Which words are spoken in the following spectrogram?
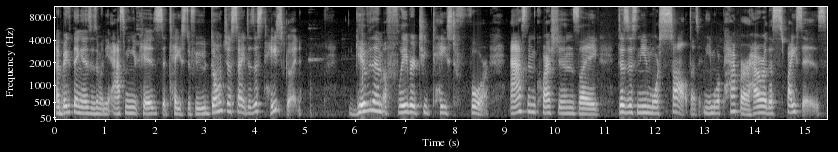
a big thing is is when you're asking your kids to taste the food, don't just say, "Does this taste good?" Give them a flavor to taste for. Ask them questions like, "Does this need more salt? Does it need more pepper? How are the spices?"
